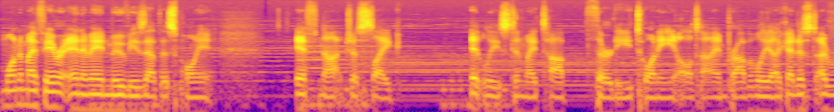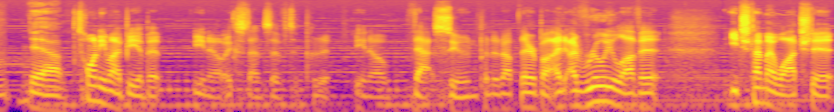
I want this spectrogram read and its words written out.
one of my favorite animated movies at this point if not just like at least in my top 30 20 all time probably like i just i Yeah. 20 might be a bit you know extensive to put it you know that soon put it up there but I, I really love it each time i watched it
